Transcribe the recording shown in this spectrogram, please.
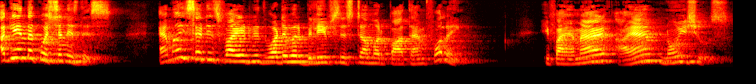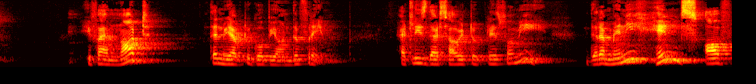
Again the question is this am I satisfied with whatever belief system or path I am following if I am I I am no issues if I am not then we have to go beyond the frame. At least that's how it took place for me. There are many hints of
